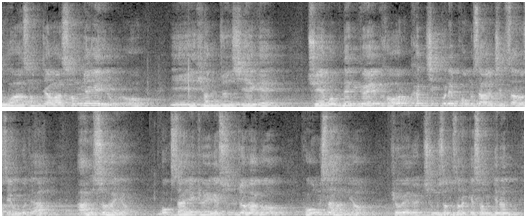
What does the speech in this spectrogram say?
성부와 성자와 성령의 이름으로 이 현준 씨에게 주의 몸된 교회 거룩한 직분에 봉사할 집사로 세우고자 안수하여 목사의 교회에 순종하고 봉사하며 교회를 충성스럽게 섬기는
